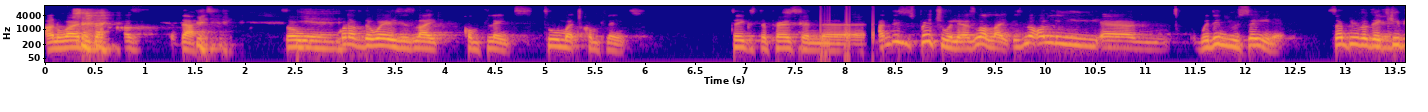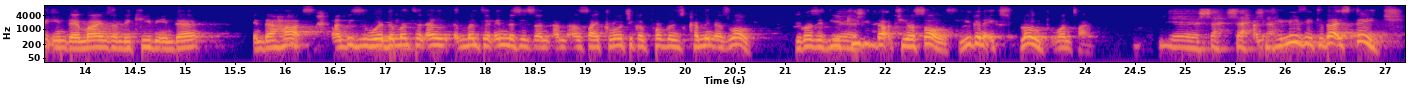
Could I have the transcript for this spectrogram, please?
And why do I have that? So yeah. one of the ways is like complaints, too much complaints takes the person, uh, and this is spiritually as well. Like it's not only um, within you saying it. Some people they yeah. keep it in their minds and they keep it in their in their hearts, and this is where the mental Ill- mental illnesses and, and, and, psychological problems come in as well. Because if you yes. keep that to yourself, you're gonna explode one time. Yes, yes, yes. And if you leave it to that stage,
